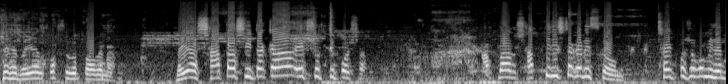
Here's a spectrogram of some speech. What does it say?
হ্যাঁ ভাইয়া কষ্ট করতে হবে না। ভাইয়া, সাতাশি টাকা, একষট্টি পয়সা। আপনার সাতত্রিশ টাকা ডিসকাউন্ট ষাট পয়সা কমে দেন।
